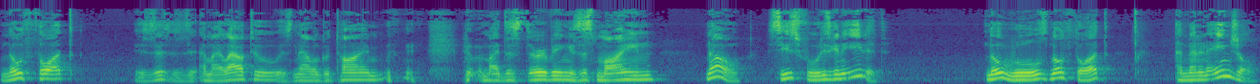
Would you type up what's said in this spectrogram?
No thought. Is this, is, am I allowed to? Is now a good time? am I disturbing? Is this mine? No. Sees food, he's going to eat it. No rules, no thought. And then an angel.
